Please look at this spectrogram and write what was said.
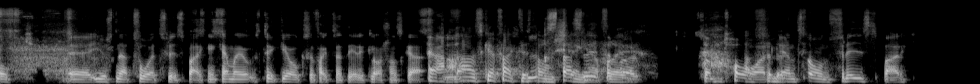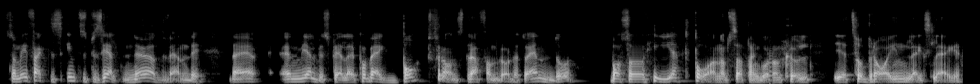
Och eh, just den här 2-1 frisparken kan man ju, tycker jag också faktiskt att Erik Larsson ska... Ja, han ska faktiskt ha en känga för det. Som tar Absolut. en sån frispark som är faktiskt inte speciellt nödvändig. När en Mjällbyspelare är på väg bort från straffområdet och ändå var så het på honom så att han går omkull i ett så bra inläggsläge.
